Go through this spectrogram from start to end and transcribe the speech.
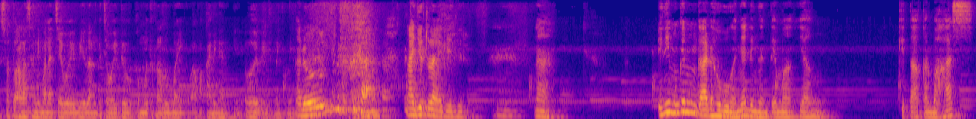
suatu alasan di mana cewek bilang ke cowok itu kamu terlalu baik? Apakah dengan ini? Oh, lanjut lanjut. lanjut. aduh lanjut lagi anjir nah ini mungkin nggak ada hubungannya dengan tema yang kita akan bahas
